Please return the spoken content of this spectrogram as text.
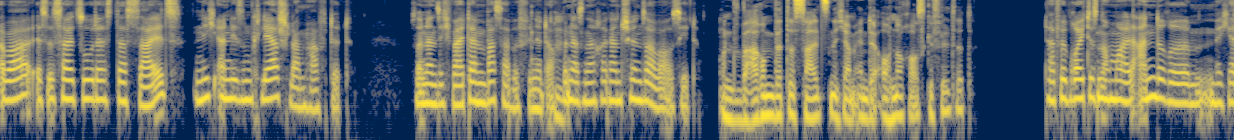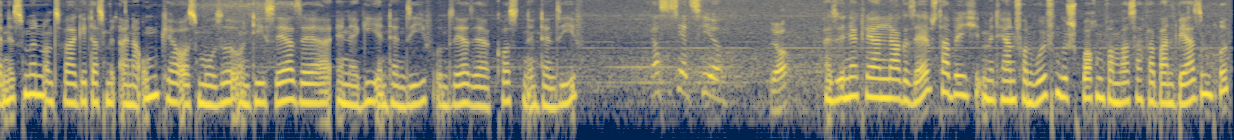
Aber es ist halt so, dass das Salz nicht an diesem Klärschlamm haftet sondern sich weiter im Wasser befindet, auch hm. wenn das nachher ganz schön sauber aussieht. Und warum wird das Salz nicht am Ende auch noch rausgefiltert? Dafür bräuchte es nochmal andere Mechanismen. Und zwar geht das mit einer Umkehrosmose und die ist sehr, sehr energieintensiv und sehr, sehr kostenintensiv. Das ist jetzt hier. Ja. Also in der Kläranlage selbst habe ich mit Herrn von Wulfen gesprochen vom Wasserverband Bersenbrück.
